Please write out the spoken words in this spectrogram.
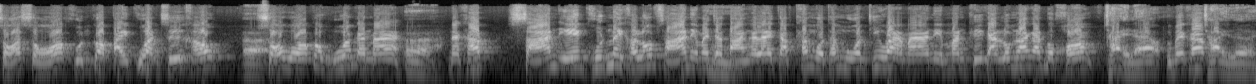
สอสอคุณก็ไปกวนซื้อเขาเออสวก็หัวกันมาเออ นะครับศาลเองคุณไม่เคารพศาลเนี่ยมันจะต่างอะไรกับทั้งหมดทั้งมวลที่ว่ามาเนี่ยมันคือการล้มล้างการปกครอง ใช่แล้วถูกไหมครับ ใช่เลย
